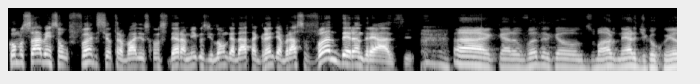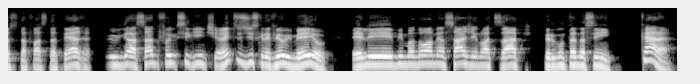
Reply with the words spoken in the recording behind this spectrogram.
Como sabem, sou fã de seu trabalho e os considero amigos de longa data. Grande abraço, Vander Andreazzi. Ai, cara, o Vander, que é um dos maiores nerds que eu conheço da face da Terra. O engraçado foi o seguinte: antes de escrever o e-mail, ele me mandou uma mensagem no WhatsApp perguntando assim: Cara,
